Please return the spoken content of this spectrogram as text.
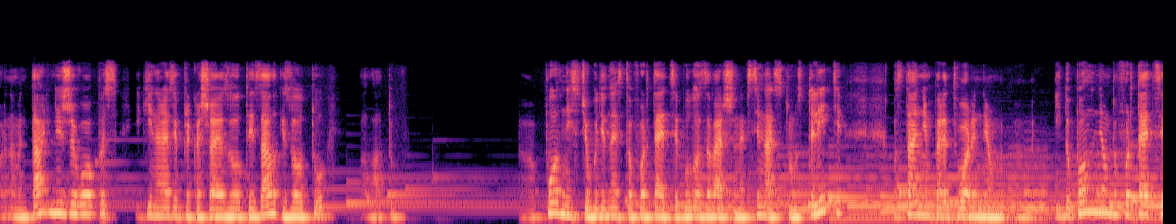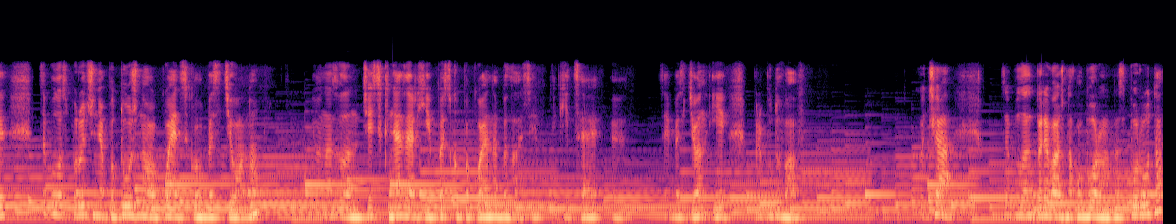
орнаментальний живопис, який наразі прикрашає золотий зал і золоту палату. Е, Повністю будівництво фортеці було завершене в 17 столітті. Останнім перетворенням е, і доповненням до фортеці це було спорудження потужного куенського бастіону. Його назвали на честь князя архієпископа Коена Белазі, який це, е, цей бастіон і прибудував. Хоча це була переважно оборонна споруда,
